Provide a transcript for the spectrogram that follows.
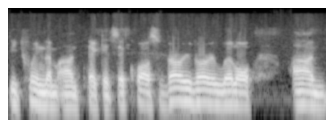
between them on tickets. It costs very very little on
